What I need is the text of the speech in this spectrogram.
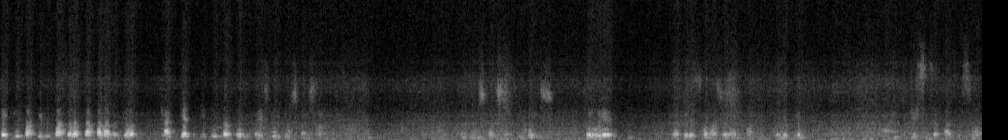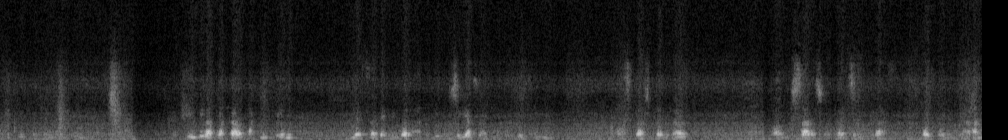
é que o partido passa a lançar a palavra de ordem, a queda de Dutra a todo preço. Não temos condições. Não temos condições. E por isso, foi o erro que a direção nacional do partido cometeu. E que precisa fazer sua crítica. E de lá para cá, o partido tem nessa degringolada de conciliação com o com as classes dominantes, almoçar as contradições de classe, ao povo enterrado.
